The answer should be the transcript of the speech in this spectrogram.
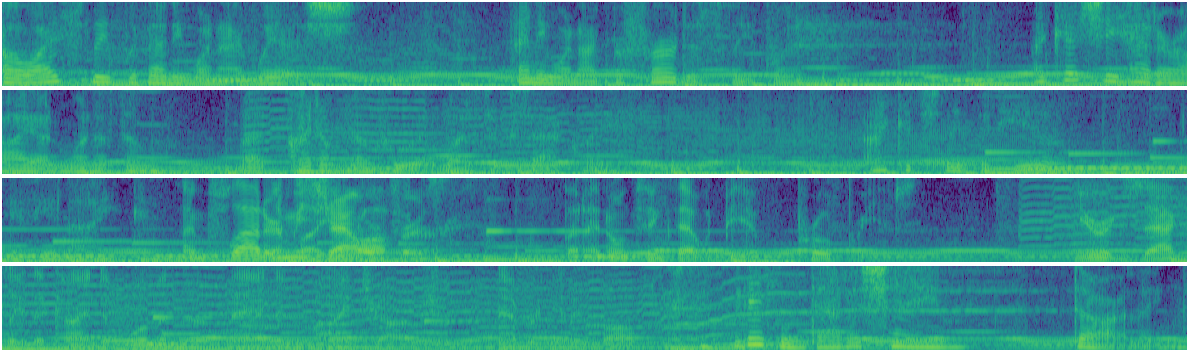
Oh, I sleep with anyone I wish. Anyone I prefer to sleep with. I guess she had her eye on one of them, but I don't know who it was exactly. I could sleep with you, if you like. I'm flattered Let me by your shower offer. first. But I don't think that would be appropriate. You're exactly the kind of woman a man in my job should never get involved with. Isn't that a shame, darling?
